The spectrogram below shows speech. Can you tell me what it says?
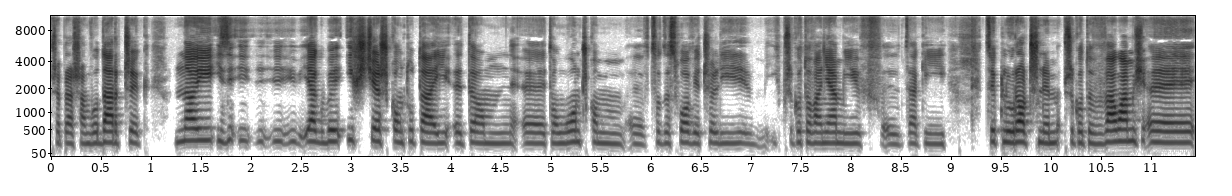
przepraszam, Wodarczyk, no i, i jakby ich ścieżką tutaj, y, tą, y, tą łączką w cudzysłowie, czyli ich przygotowaniami w takiej cyklu rocznym przygotowywałam e,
